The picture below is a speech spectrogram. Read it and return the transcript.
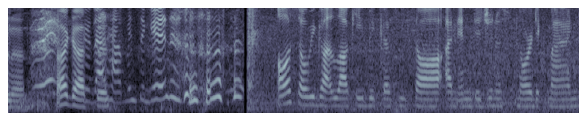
no, no. I got If that this. happens again. also, we got lucky because we saw an indigenous Nordic man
